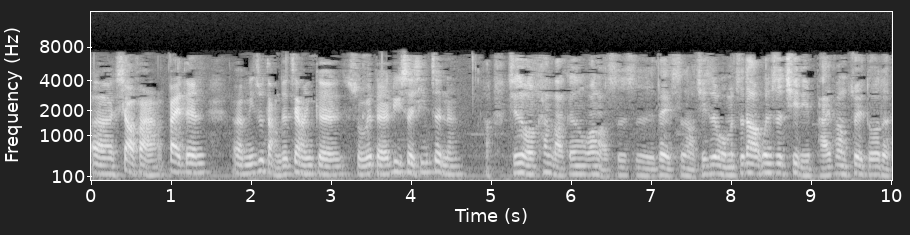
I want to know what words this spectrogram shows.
呃效法拜登呃民主党的这样一个所谓的绿色新政呢？啊其实我的看法跟汪老师是类似啊。其实我们知道温室气体排放最多的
